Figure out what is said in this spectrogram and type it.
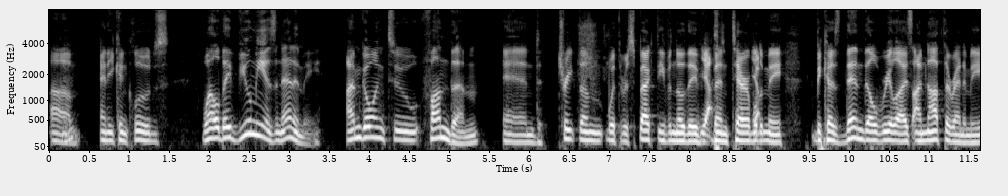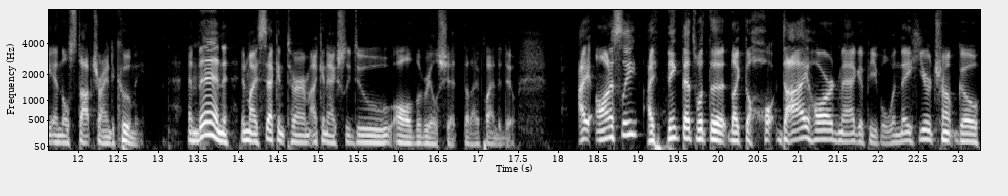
Um, And he concludes, "Well, they view me as an enemy. I'm going to fund them." And treat them with respect, even though they've Yes. been terrible Yep. to me, because then they'll realize I'm not their enemy and they'll stop trying to coup me. And Mm-hmm. then in my second term, I can actually do all the real shit that I plan to do. I honestly, I think that's what the like the ho- die hard MAGA people when they hear Trump go,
